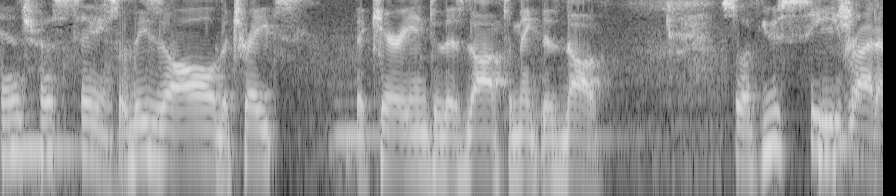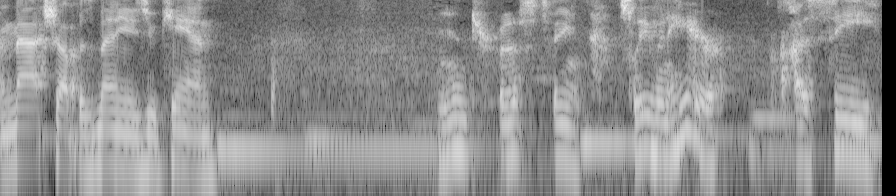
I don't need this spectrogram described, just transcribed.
Interesting. So these are all the traits that carry into this dog to make this dog. So if you see, You try to match up as many as you can. Interesting. So even here, I see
